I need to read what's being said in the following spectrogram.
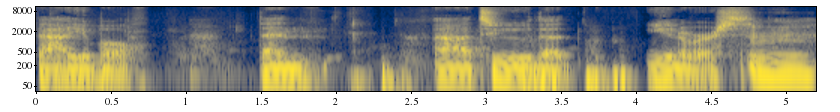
valuable than uh, to the universe." Mm.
